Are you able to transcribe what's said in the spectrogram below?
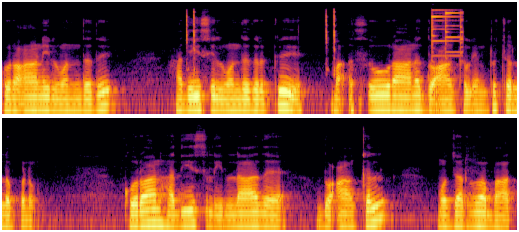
குர்ஆனில் வந்தது ஹதீஸில் வந்ததற்கு மசூரான துஆக்கள் என்று சொல்லப்படும். குர்ஆன் ஹதீஸில் இல்லாத துஆக்கள் முஜர்ரபாத்.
